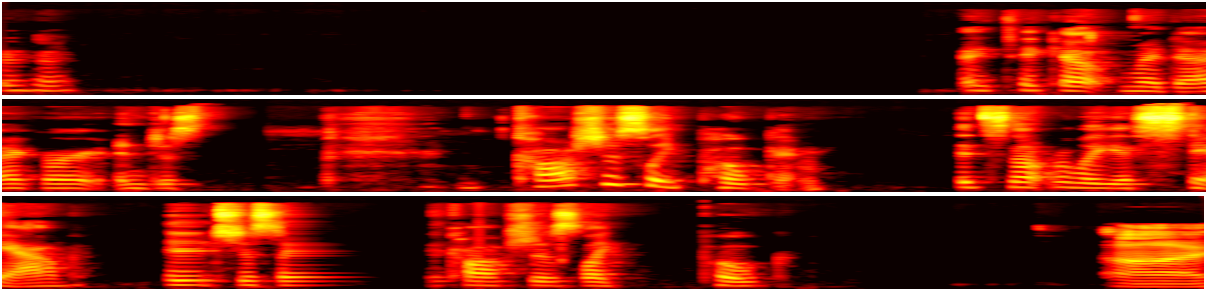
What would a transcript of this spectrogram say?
Okay. I take out my dagger and just cautiously poke him. It's not really a stab. It's just a cautious like poke. Uh,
